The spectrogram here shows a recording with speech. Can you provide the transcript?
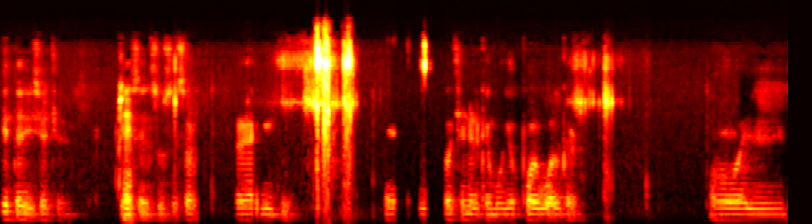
718, Sí. que es el sucesor de. El coche en el que murió Paul Walker. O el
